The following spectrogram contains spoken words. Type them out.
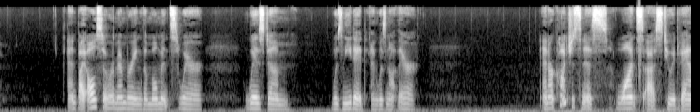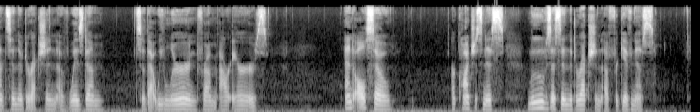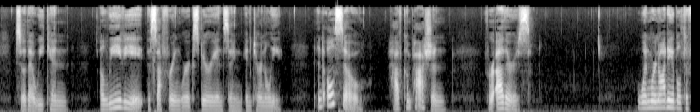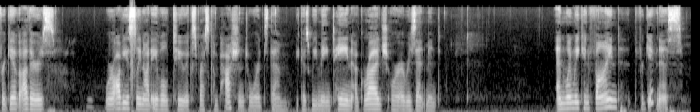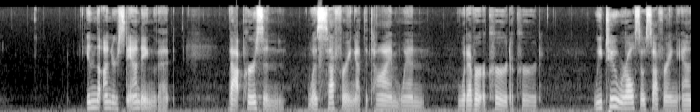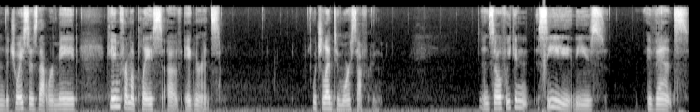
and by also remembering the moments where wisdom was needed and was not there. And our consciousness wants us to advance in the direction of wisdom so that we learn from our errors. And also, our consciousness moves us in the direction of forgiveness so that we can alleviate the suffering we're experiencing internally and also have compassion for others. When we're not able to forgive others, we're obviously not able to express compassion towards them because we maintain a grudge or a resentment. And when we can find forgiveness in the understanding that that person was suffering at the time when whatever occurred occurred, we too were also suffering, and the choices that were made came from a place of ignorance, which led to more suffering. And so, if we can see these events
